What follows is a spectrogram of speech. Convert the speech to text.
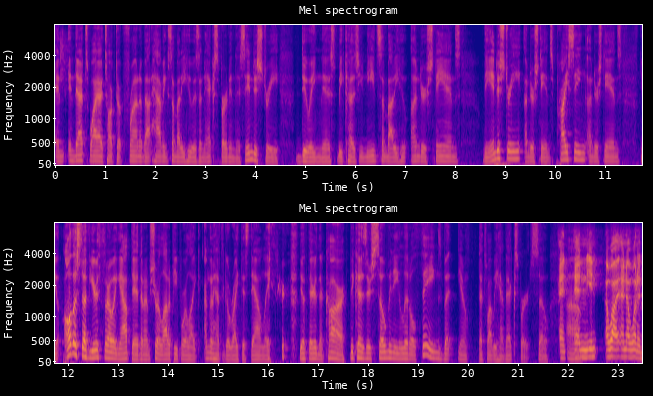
and and that's why I talked up front about having somebody who is an expert in this industry doing this because you need somebody who understands the industry, understands pricing, understands you know all the stuff you're throwing out there that I'm sure a lot of people are like, I'm gonna have to go write this down later. you know, if they're in their car because there's so many little things, but you know that's why we have experts. So and um, and you, oh, and I want to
